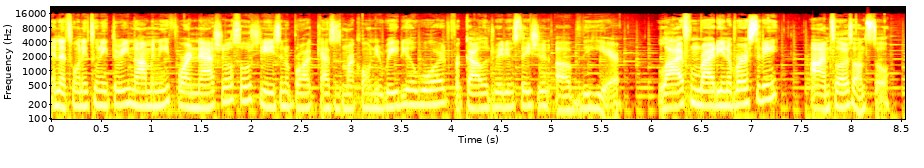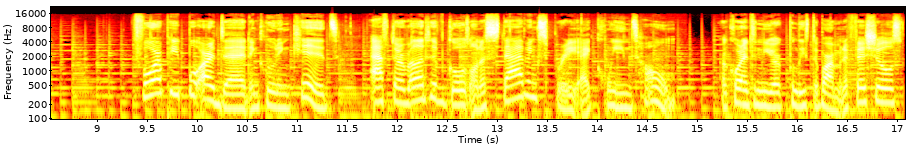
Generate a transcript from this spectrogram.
and a 2023 nominee for a National Association of Broadcasters Marconi Radio Award for College Radio Station of the Year. Live from Rider University, I'm Taylor Tunstall. Four people are dead, including kids, after a relative goes on a stabbing spree at Queen's home. According to New York Police Department officials,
